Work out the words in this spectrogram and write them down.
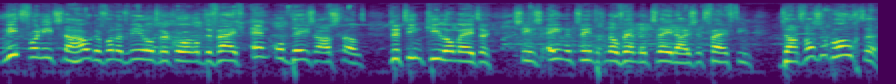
Niet voor niets de houder van het wereldrecord op de 5 en op deze afstand. De 10 kilometer sinds 21 november 2015. Dat was op hoogte.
